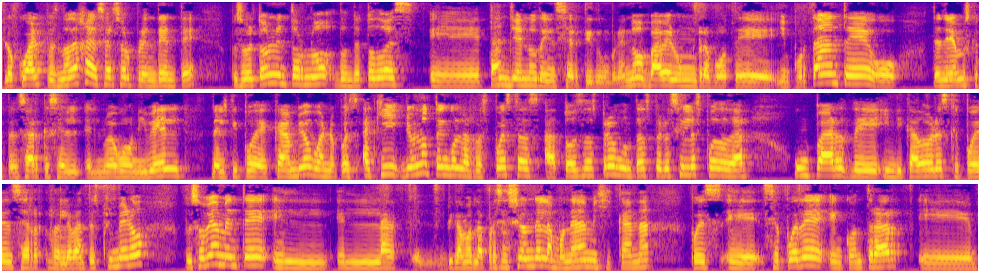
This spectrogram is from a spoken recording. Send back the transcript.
lo cual pues no deja de ser sorprendente, pues sobre todo en un entorno donde todo es eh, tan lleno de incertidumbre, ¿no? Va a haber un rebote importante o tendríamos que pensar que es el, el nuevo nivel del tipo de cambio. Bueno, pues aquí yo no tengo las respuestas a todas esas preguntas, pero sí les puedo dar un par de indicadores que pueden ser relevantes. Primero, pues obviamente el, la, digamos, la apreciación de la moneda mexicana, pues eh, se puede encontrar, eh,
